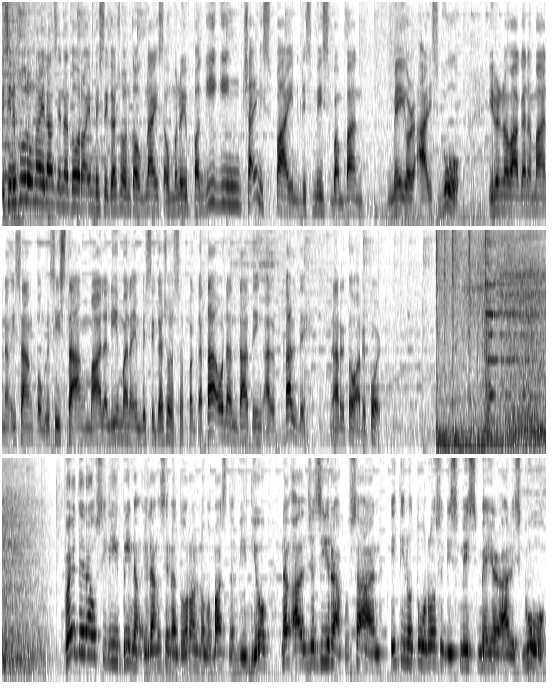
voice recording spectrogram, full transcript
Isinusulong ng ilang senador ang investigasyon kaugnay sa umano'y pagiging Chinese spy ni dismiss Bamban Mayor Alice Guo. Inanawagan naman ng isang kongresista ang malaliman na investigasyon sa pagkatao ng dating alkalde. Narito ang report. Pwede raw silipin ng ilang senador ang lumabas na video ng Al Jazeera kung saan itinuturo si dismissed Mayor Alice Guo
